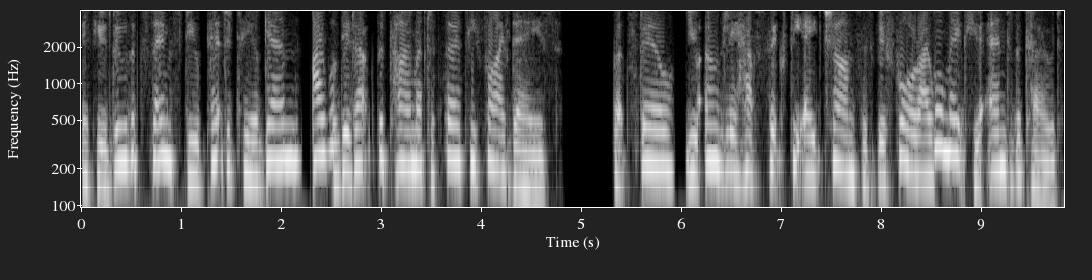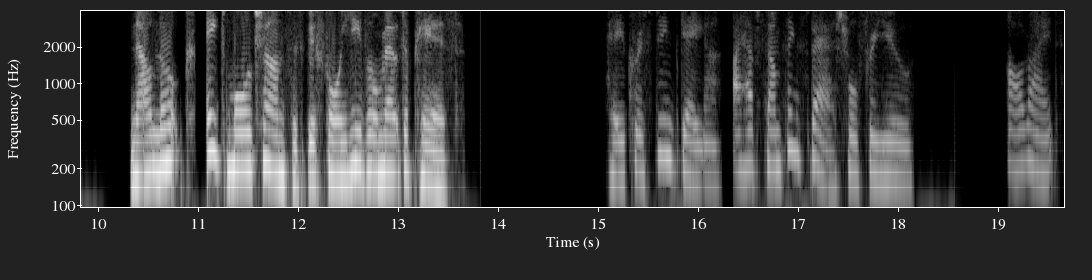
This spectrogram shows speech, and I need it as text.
If you do that same stupidity again, I will deduct the timer to 35 days. But still, you only have 68 chances before I will make you enter the code. Now look, 8 more chances before evil mode appears. Hey Christine Gaia, I have something special for you. Alright,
